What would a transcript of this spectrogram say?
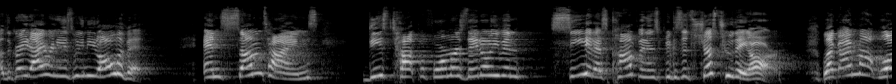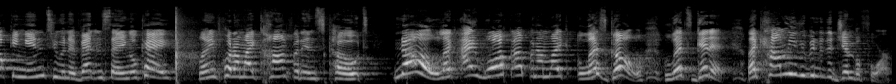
I, the great irony is we need all of it. And sometimes these top performers, they don't even see it as confidence because it's just who they are. Like I'm not walking into an event and saying, okay, let me put on my confidence coat no, like I walk up and I'm like, let's go, let's get it. Like, how many of you been to the gym before?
